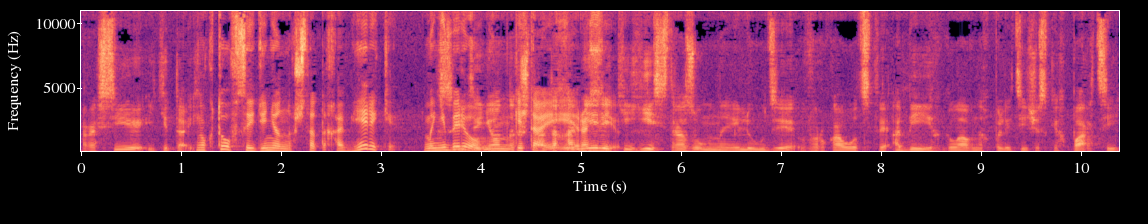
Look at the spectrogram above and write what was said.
Россия и Китай. Ну кто в Соединенных Штатах Америки? Мы не в берем Соединенных Китай Штатах и Америки Россию. есть разумные люди в руководстве обеих главных политических партий,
